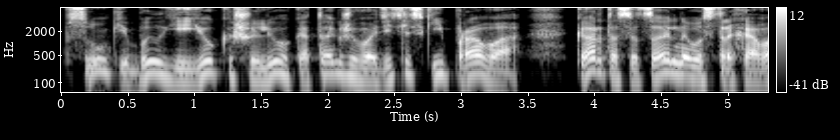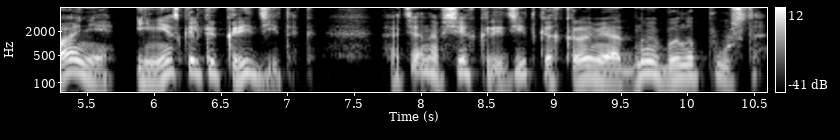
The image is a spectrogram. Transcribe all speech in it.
В сумке был ее кошелек, а также водительские права, карта социального страхования и несколько кредиток. Хотя на всех кредитках, кроме одной, было пусто.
